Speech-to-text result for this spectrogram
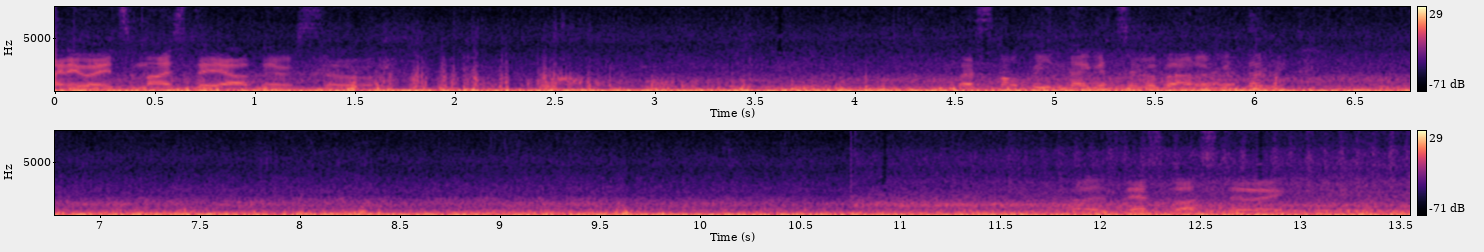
Anyway, it's a nice day out there, so let's not be negative about everything. What is this bus doing?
